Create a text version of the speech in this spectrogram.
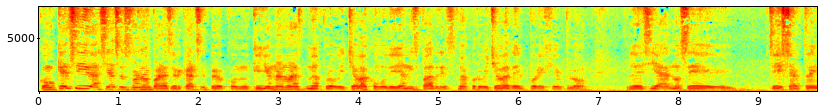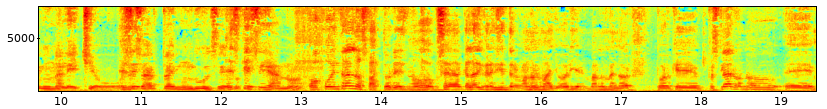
como que él sí hacía su esfuerzo para acercarse, pero como que yo nada más me aprovechaba, como dirían mis padres, me aprovechaba de él, por ejemplo, le decía, no sé, César, tráeme una leche o Es César, tráeme un dulce, es lo que, que- sea, ¿no? Ojo, entran los factores, ¿no? O sea, acá la diferencia entre hermano mayor y hermano menor, porque, pues claro, ¿no? Eh,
